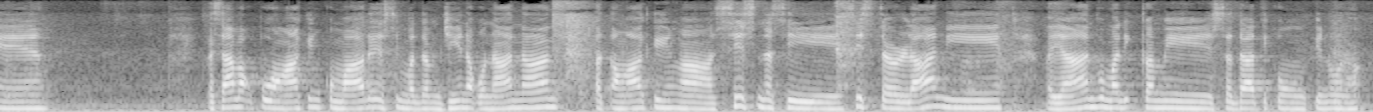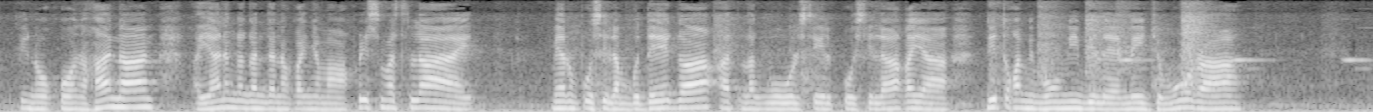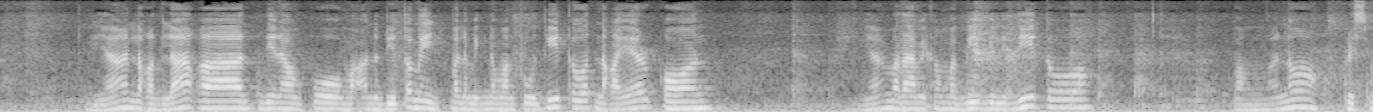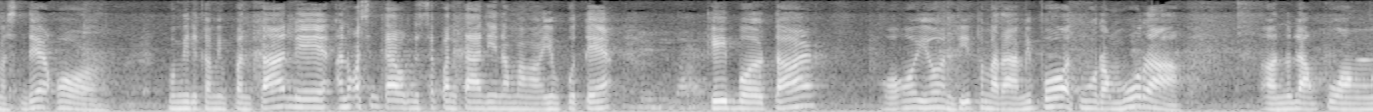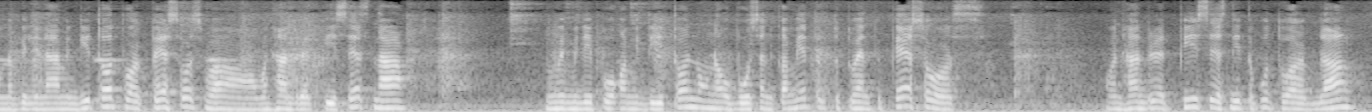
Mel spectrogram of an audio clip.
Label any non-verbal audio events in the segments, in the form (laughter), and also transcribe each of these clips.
Kasama ko po ang aking kumare, si Madam Gina Cunanan, at ang aking ah, sis na si Sister Lani. Ayan, bumalik kami sa dati kong kinuna, kinukunahanan. Ayan, ang gaganda ng kanyang mga Christmas light. Meron po silang bodega at nag-wholesale po sila. Kaya dito kami bumibili medyo mura. Ayan, lakad-lakad. Hindi naman po maano dito. May malamig naman po dito at naka-aircon. Ayan, marami kang mabibili dito. Pang ano, Christmas decor. Bumili kaming pantali. Ano kasing tawag doon sa pantali ng mga yung puti? Cable tar. Oo, yun. Dito marami po at murang-mura. Ano lang po ang nabili namin dito, 12 pesos, wa- 100 pieces na. Bumimili po kami dito nung naubusan kami, tag to 20 pesos. 100 pieces, dito po 12 lang.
